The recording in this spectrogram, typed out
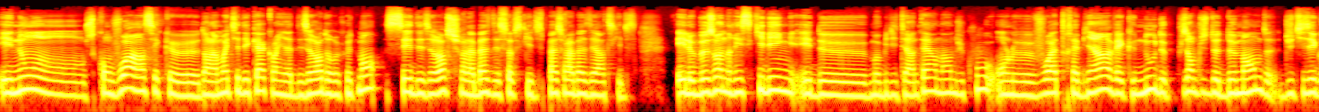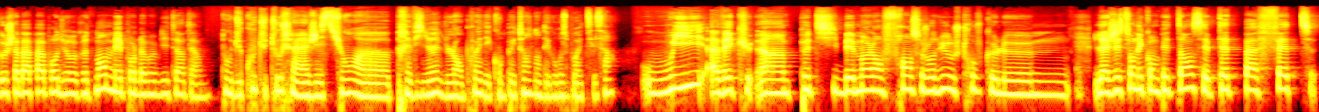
Et nous, ce qu'on voit, hein, c'est que dans la moitié des cas, quand il y a des erreurs de recrutement, c'est des erreurs sur la base des soft skills, pas sur la base des hard skills. Et le besoin de reskilling et de mobilité interne, hein, du coup, on le voit très bien avec nous de plus en plus de demandes d'utiliser Goshaba pas pour du recrutement, mais pour de la mobilité interne. Donc du coup, tu touches à la gestion euh, prévisionnelle de l'emploi et des compétences dans des grosses boîtes, c'est ça? Oui, avec un petit bémol en France aujourd'hui où je trouve que le, la gestion des compétences est peut-être pas faite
